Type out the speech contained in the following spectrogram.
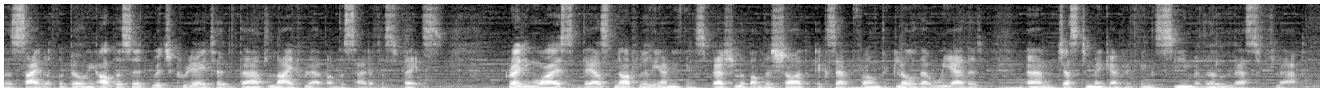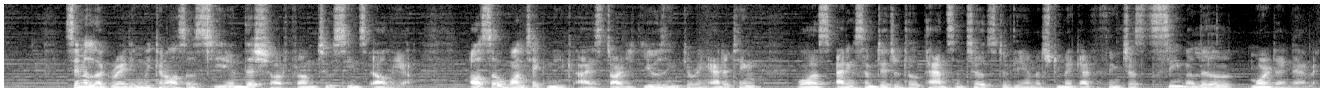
the side of the building opposite, which created that light wrap on the side of his face. Grading wise, there's not really anything special about the shot except from the glow that we added, um, just to make everything seem a little less flat. Similar grading we can also see in this shot from two scenes earlier. Also one technique I started using during editing was adding some digital pans and tilts to the image to make everything just seem a little more dynamic.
